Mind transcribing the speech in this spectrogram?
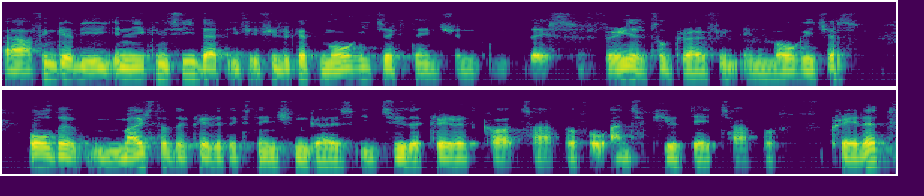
Uh, I think, and you can see that if, if you look at mortgage extension, there's very little growth in, in mortgages. All the most of the credit extension goes into the credit card type of or unsecured debt type of credit.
